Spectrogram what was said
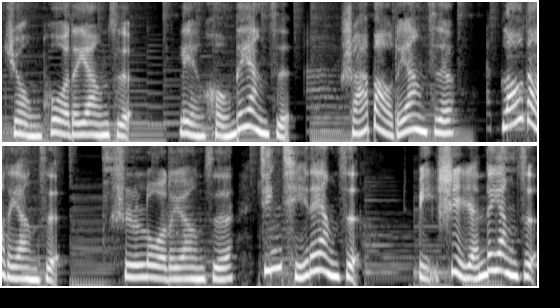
窘迫的样子。脸红的样子，耍宝的样子，唠叨的样子，失落的样子，惊奇的样子，鄙视人的样子。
